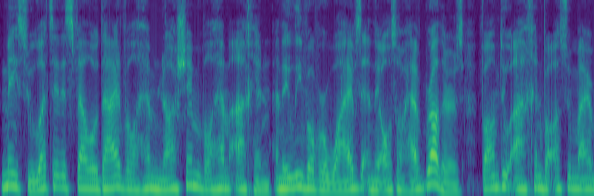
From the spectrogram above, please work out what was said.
Mesu, let's say this fellow died, Vilhem Nashim, Vilhem Achin, and they leave over wives, and they also have brothers. V'amtu Achin, V'asu Maimer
